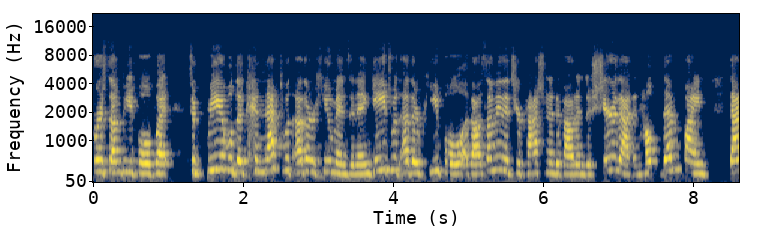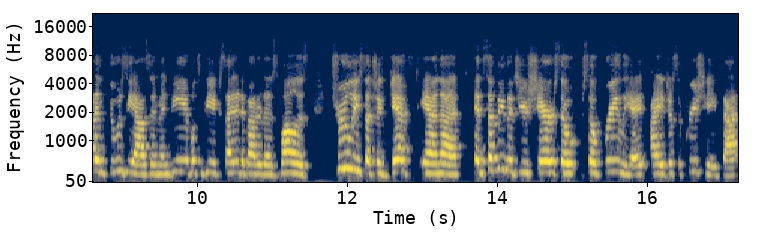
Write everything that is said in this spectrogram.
for some people, but to be able to connect with other humans and engage with other people about something that you're passionate about and to share that and help them find that enthusiasm and be able to be excited about it as well is truly such a gift and uh, and something that you share so so freely. I, I just appreciate that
